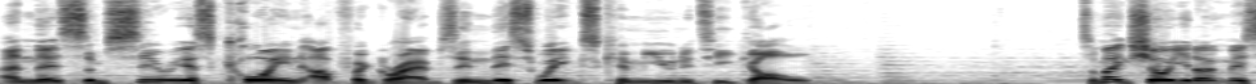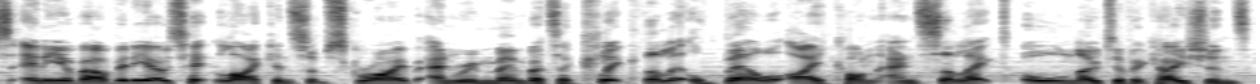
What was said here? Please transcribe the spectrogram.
and there's some serious coin up for grabs in this weeks community goal. To make sure you don't miss any of our videos hit like and subscribe and remember to click the little bell icon and select all notifications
